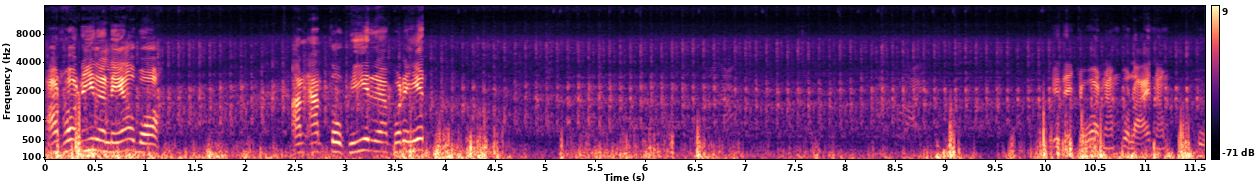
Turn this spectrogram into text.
เอาเท่า นี้แล้วแล้วบออันอันตัวพีนะบริเฮ็ดเฮ็ดไหนจะว่าน้ำบ่หลายน้ำโอ้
